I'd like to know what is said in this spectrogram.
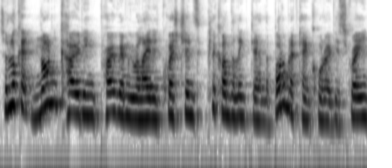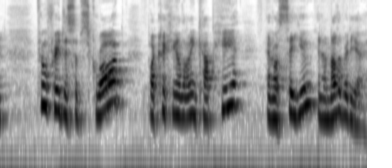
To look at non-coding programming related questions, click on the link down the bottom left hand corner of your screen. Feel free to subscribe by clicking on the link up here and I'll see you in another video.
